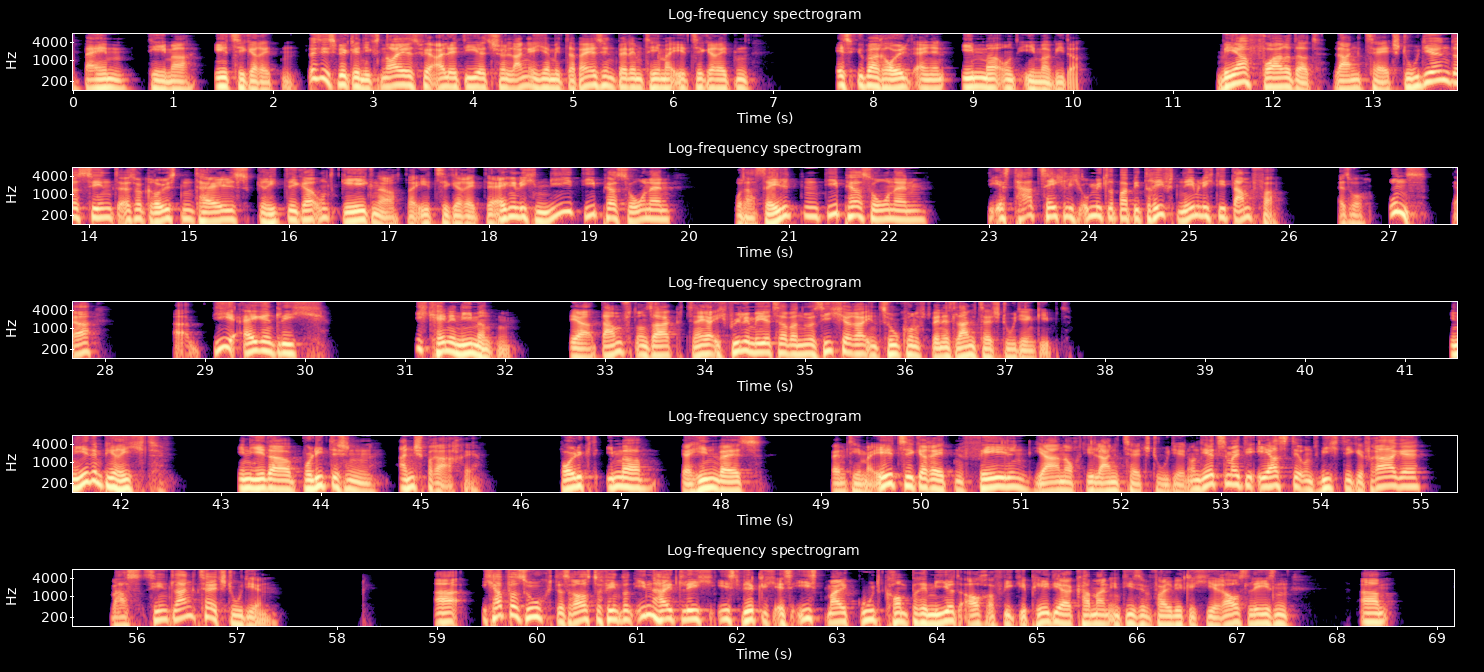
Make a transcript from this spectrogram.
beim Thema E-Zigaretten. Das ist wirklich nichts Neues für alle, die jetzt schon lange hier mit dabei sind bei dem Thema E-Zigaretten. Es überrollt einen immer und immer wieder. Wer fordert Langzeitstudien? Das sind also größtenteils Kritiker und Gegner der E-Zigarette. Eigentlich nie die Personen oder selten die Personen, die es tatsächlich unmittelbar betrifft, nämlich die Dampfer. Also uns, ja, äh, die eigentlich ich kenne niemanden, der dampft und sagt, naja, ich fühle mich jetzt aber nur sicherer in Zukunft, wenn es Langzeitstudien gibt. In jedem Bericht, in jeder politischen Ansprache folgt immer der Hinweis, beim Thema E-Zigaretten fehlen ja noch die Langzeitstudien. Und jetzt mal die erste und wichtige Frage, was sind Langzeitstudien? Äh, ich habe versucht, das rauszufinden und inhaltlich ist wirklich, es ist mal gut komprimiert, auch auf Wikipedia kann man in diesem Fall wirklich hier rauslesen. Ähm,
